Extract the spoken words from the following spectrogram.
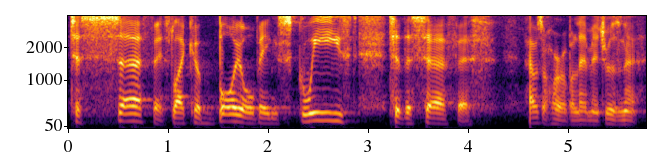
to surface like a boil being squeezed to the surface. That was a horrible image, wasn't it?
